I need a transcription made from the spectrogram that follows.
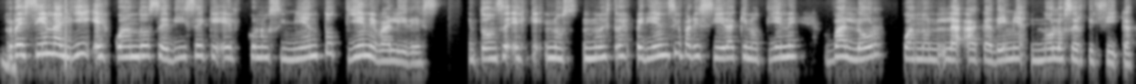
Recién allí es cuando se dice que el conocimiento tiene validez. Entonces es que nos, nuestra experiencia pareciera que no tiene valor cuando la academia no lo certifica.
